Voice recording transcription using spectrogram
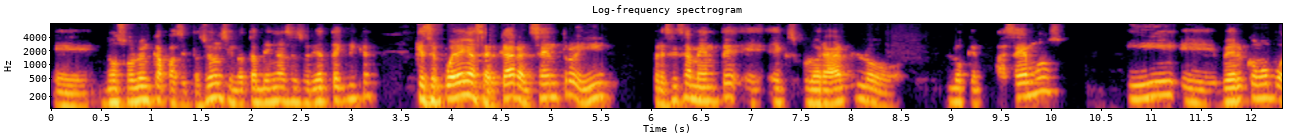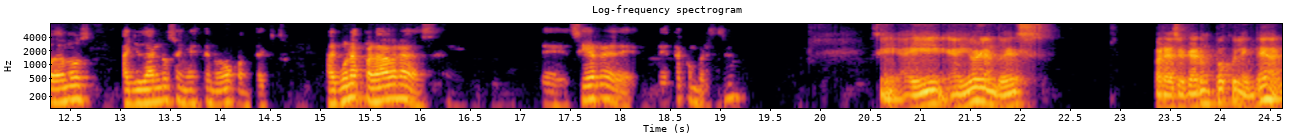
Eh, no solo en capacitación, sino también asesoría técnica, que se pueden acercar al centro y precisamente eh, explorar lo, lo, que hacemos y eh, ver cómo podemos ayudarnos en este nuevo contexto algunas palabras de cierre de, esta conversación. Sí, ahí, ahí Orlando es, para cerrar un poco la idea,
